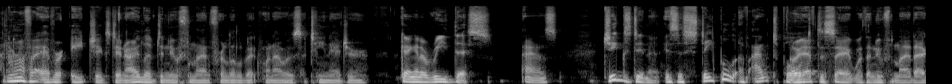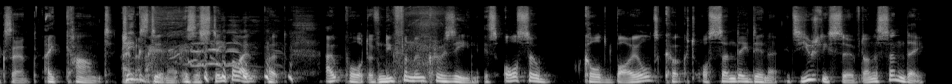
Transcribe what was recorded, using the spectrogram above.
I don't know if I ever ate Jig's dinner. I lived in Newfoundland for a little bit when I was a teenager. Okay, I'm going to read this as Jig's dinner is a staple of outport. Oh, you have to say it with a Newfoundland accent. I can't. Jig's dinner is a staple output outport of Newfoundland cuisine. It's also called boiled, cooked, or Sunday dinner. It's usually served on a Sunday.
